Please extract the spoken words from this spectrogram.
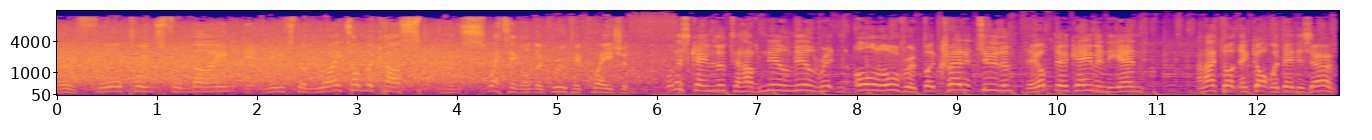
So four points from nine, it leaves them right on the cusp and sweating on the group equation. Well, this game looked to have nil-nil written all over it, but credit to them, they upped their game in the end, and I thought they got what they deserved.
